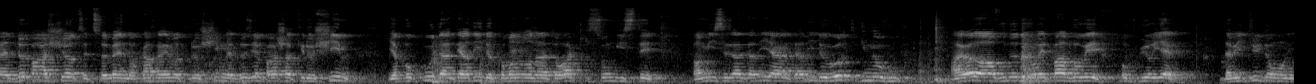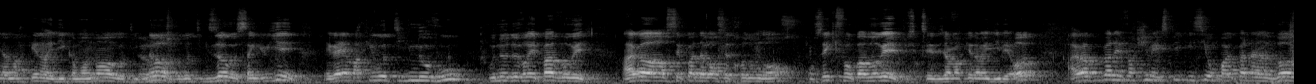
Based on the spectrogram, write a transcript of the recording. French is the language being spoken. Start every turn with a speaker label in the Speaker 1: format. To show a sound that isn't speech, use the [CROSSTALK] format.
Speaker 1: il y a deux parachutes cette semaine, donc Kiloshim, la deuxième parachat Kiloshim, il y a beaucoup d'interdits de commandements de la Torah qui sont listés. Parmi ces interdits, il y a l'interdit de l'otignovu. Alors, vous ne devrez pas voler au pluriel. D'habitude, on y a marqué dans les dix commandements l'otignov, l'otigzog au singulier. Et là, il y a marqué l'otignovu, vous ne devrez pas voler. Alors, c'est quoi d'abord cette redondance? On sait qu'il ne faut pas voler, puisque c'est déjà marqué dans les dix Alors, la plupart des farchim expliquent ici, on ne parle pas d'un vol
